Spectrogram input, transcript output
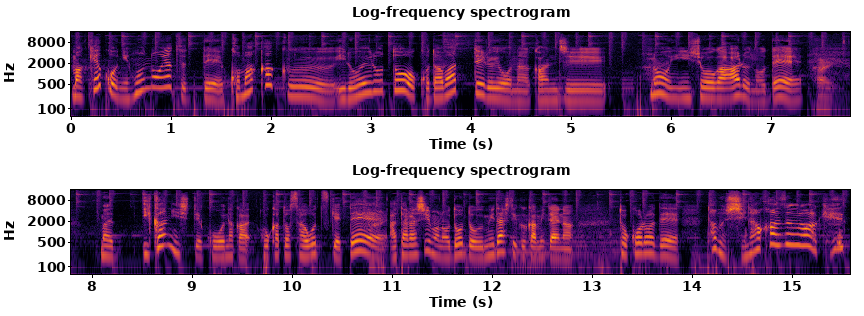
まあ、結構日本のおやつって細かくいろいろとこだわってるような感じの印象があるので、はいまあ、いかにしてこうなんか他と差をつけて、新しいものをどんどん生み出していくかみたいなところで多分品数は結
